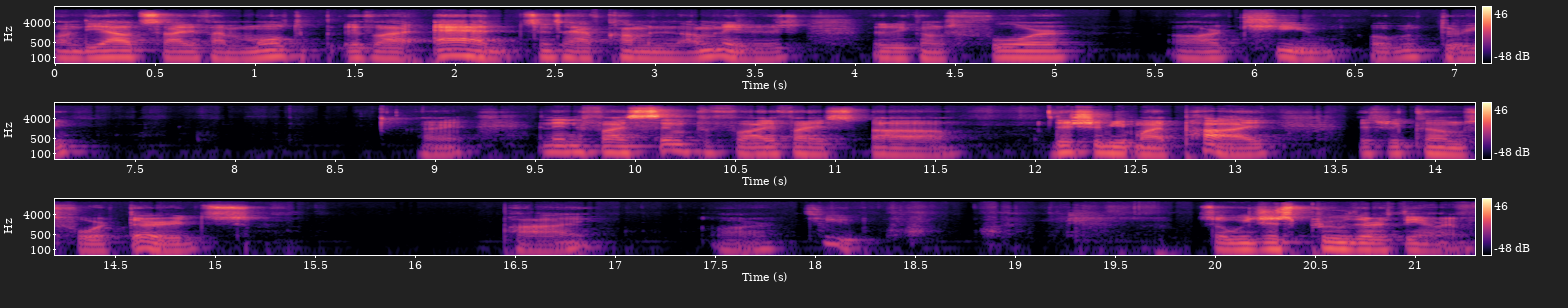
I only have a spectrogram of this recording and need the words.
on the outside, if I multiply, if I add, since I have common denominators, it becomes 4r cubed over 3. All right. And then if I simplify, if I uh, distribute my pi, this becomes 4 thirds pi r cubed. So we just proved our theorem.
